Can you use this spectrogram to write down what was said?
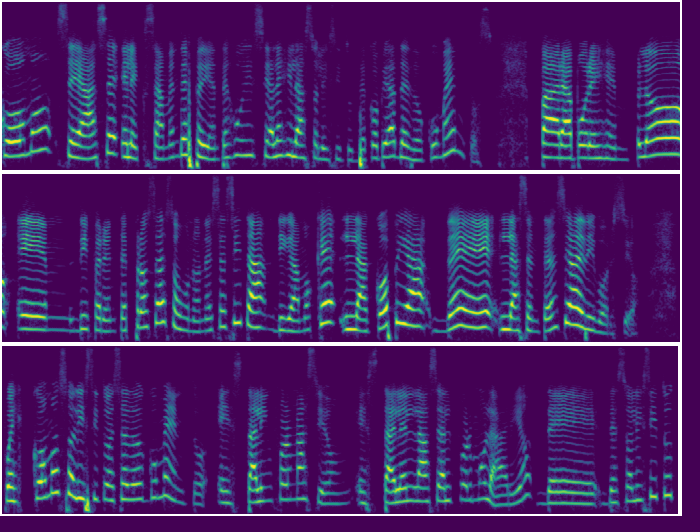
cómo se hace el examen de expedientes judiciales y la solicitud de copias de documentos. Para, por ejemplo, en diferentes procesos, uno necesita, digamos que, la copia de la sentencia de divorcio. Pues, ¿cómo solicito ese documento? Está la información, está el enlace al formulario de, de solicitud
